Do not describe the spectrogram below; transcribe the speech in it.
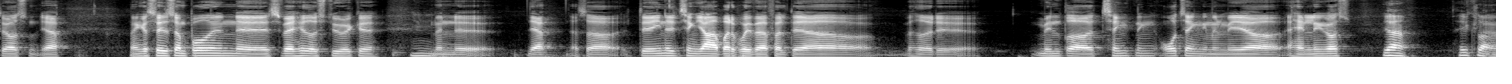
Det er også, ja, man kan se det som både en øh, svaghed og styrke, mm. men øh, ja, altså, det er en af de ting, jeg arbejder på i hvert fald, det er, hvad hedder det, mindre tænkning, overtænkning, men mere handling også. Ja, helt klart.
